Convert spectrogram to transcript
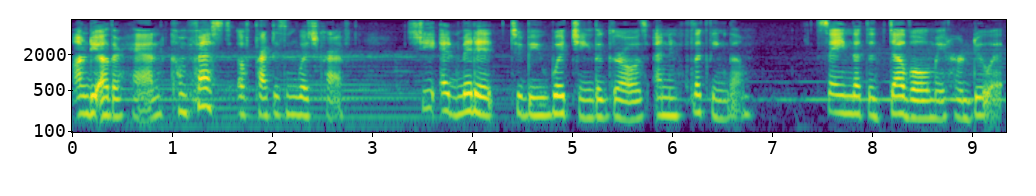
on the other hand, confessed of practicing witchcraft. She admitted to bewitching the girls and inflicting them, saying that the devil made her do it.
